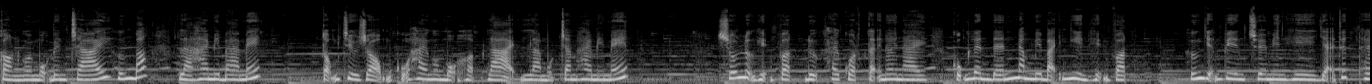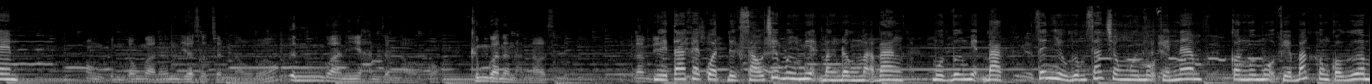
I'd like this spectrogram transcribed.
còn ngôi mộ bên trái hướng bắc là 23 m. Tổng chiều rộng của hai ngôi mộ hợp lại là 120 m. Số lượng hiện vật được khai quật tại nơi này cũng lên đến 57.000 hiện vật. Hướng dẫn viên Choi Min Hee giải thích thêm. 총 금동관은 6점이 나오고 은관이 한 점 나왔고 금관은 안 나왔습니다. 그다음 Người ta khai quật được 6 chiếc vương miện bằng đồng mạ vàng, một vương miện bạc, rất nhiều gươm sắt trong ngôi mộ phía nam, còn ngôi mộ phía bắc không có gươm.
